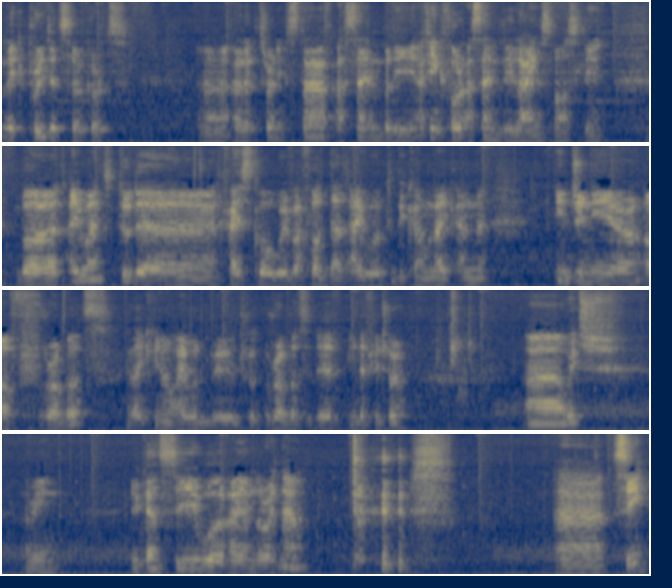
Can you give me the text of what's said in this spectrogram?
like printed circuits, uh, electronic stuff, assembly, I think for assembly lines mostly. But I went to the high school with a thought that I would become like an engineer of robots like you know I would build ro- robots uh, in the future. Uh, which, I mean, you can see where I am right now. uh, see,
